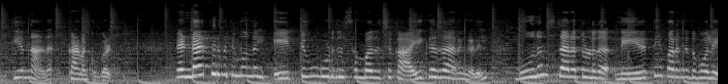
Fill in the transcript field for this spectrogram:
എത്തിയെന്നാണ് കണക്കുകൾ. രണ്ടായിരത്തി ഇരുപത്തി മൂന്നിൽ ഏറ്റവും കൂടുതൽ സമ്പാദിച്ച കായിക താരങ്ങളിൽ മൂന്നാം സ്ഥാനത്തുള്ളത് നേരത്തെ പറഞ്ഞതുപോലെ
